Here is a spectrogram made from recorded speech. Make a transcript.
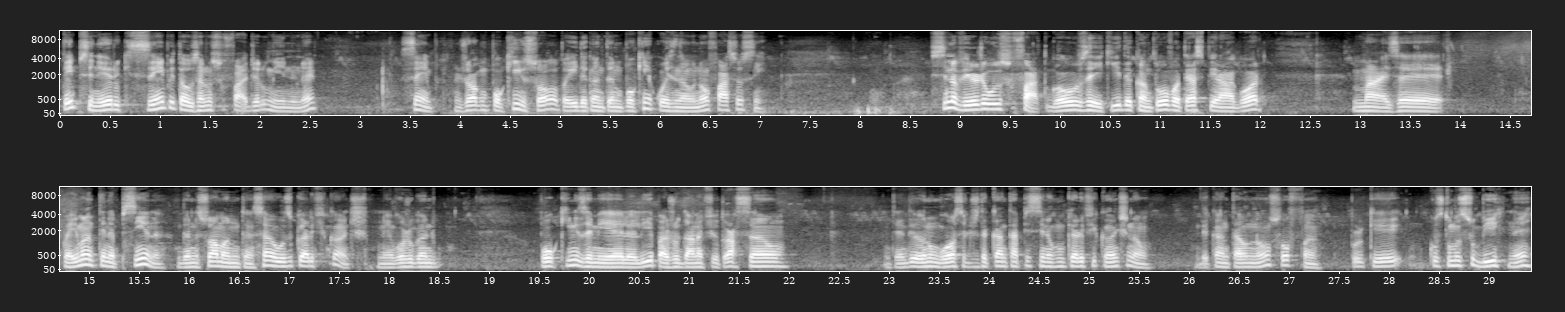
Tem piscineiro que sempre está usando sulfato de alumínio, né? Sempre. Joga um pouquinho só para ir decantando um pouquinho coisa. Não, eu não faço assim. Piscina verde eu uso sulfato. Igual eu usei aqui, decantou, vou até aspirar agora. Mas é... Para ir mantendo a piscina, dando só a manutenção, eu uso clarificante. Né? Eu vou jogando pouquinhos ml ali para ajudar na filtração. Entendeu? Eu não gosto de decantar a piscina com clarificante, não. Decantar eu não sou fã porque costuma subir, né?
